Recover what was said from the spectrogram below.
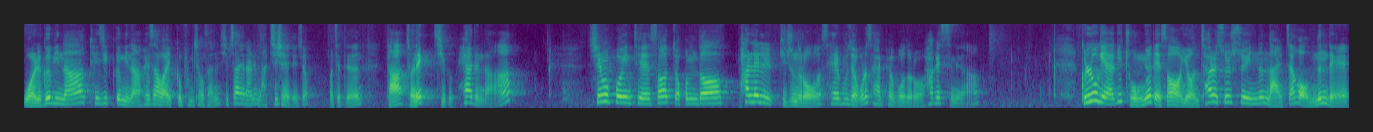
월급이나 퇴직금이나 회사와의 금품 청산은 14일 안에 마치셔야 되죠. 어쨌든 다 전액 지급해야 된다. 실무 포인트에서 조금 더 판례 기준으로 세부적으로 살펴보도록 하겠습니다. 근로계약이 종료돼서 연차를 쓸 수 있는 날짜가 없는데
